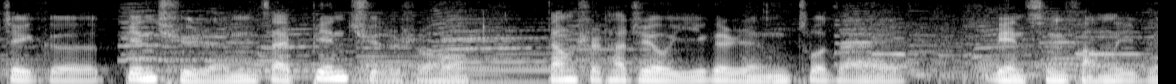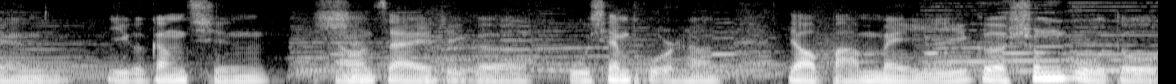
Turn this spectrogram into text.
这个编曲人在编曲的时候，当时他只有一个人坐在。练琴房里边一个钢琴，然后在这个五线谱上要把每一个声部都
